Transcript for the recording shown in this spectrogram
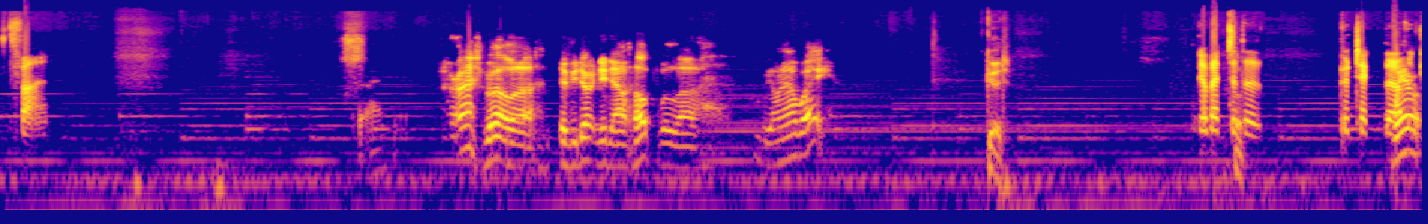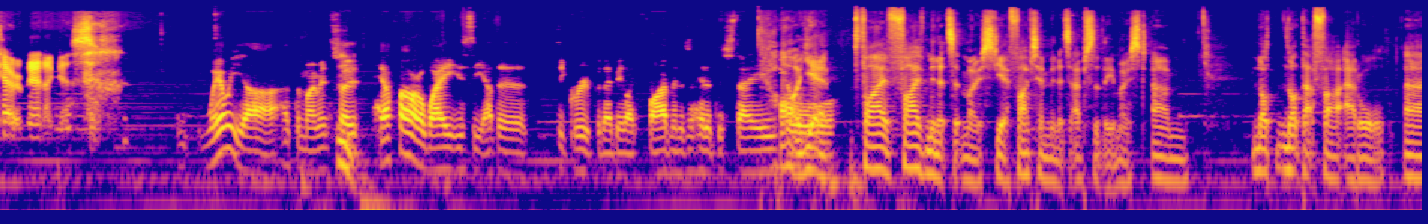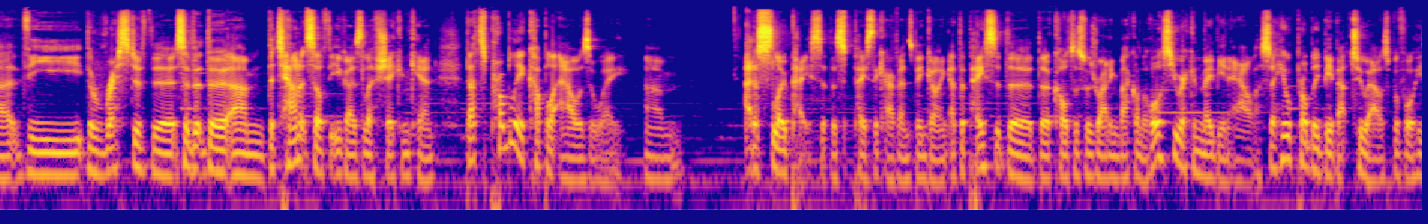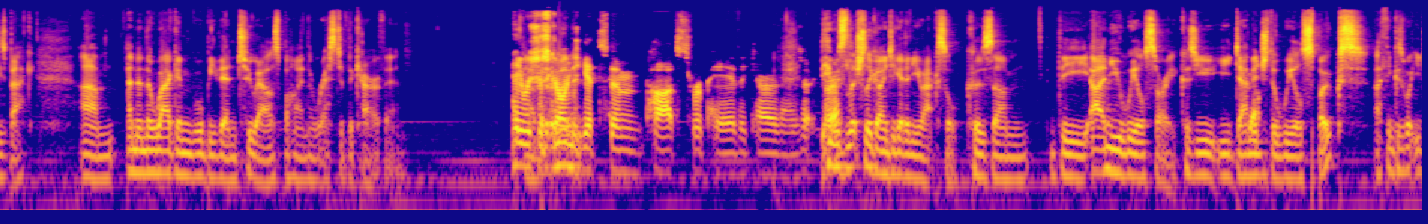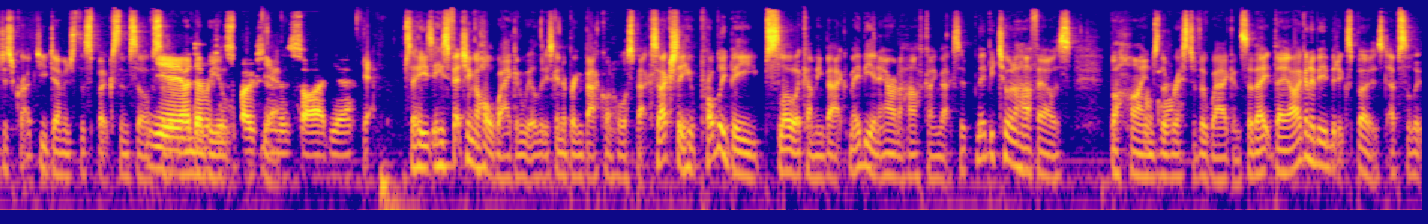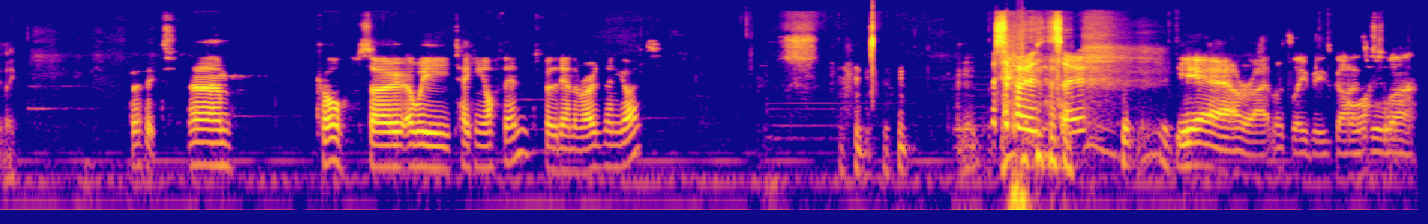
It's fine. Okay. All right. Well, uh, if you don't need our help, we'll uh, we'll be on our way. Good. Go back to So- the protect the Where- other caravan, I guess. Where we are at the moment, so Hmm. how far away is the other the group? Would they be like five minutes ahead of the stage? Oh or- yeah, five five minutes at most. Yeah, five ten minutes, absolutely at most. Um, not not that far at all. Uh, the the rest of the so the the um, the town itself that you guys left Shaken Can, that's probably a couple of hours away. Um, at a slow pace, at this pace the caravan's been going. At the pace that the the cultist was riding back on the horse, you reckon maybe an hour. So he'll probably be about two hours before he's back. Um, and then the wagon will be then two hours behind the rest of the caravan. He was Uh, just going to get some parts to repair the caravan. He was literally going to get a new axle because um, the uh, new wheel, sorry, because you you damaged the wheel spokes. I think is what you described. You damaged the spokes themselves. so yeah, I when the damaged wheel- the spokes yeah, the side. Yeah. yeah. So he's he's fetching a whole wagon wheel that he's going to bring back on horseback. So actually, he'll probably be slower coming back, maybe an hour and a half coming back. So maybe two and a half hours behind the rest of the wagon. So they they are going to be a bit exposed. Absolutely. Perfect. Um, cool. So, are we taking off then, further down the road, then, guys? I suppose so. Yeah. All right. Let's leave these guys. Awesome. We'll. Uh,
